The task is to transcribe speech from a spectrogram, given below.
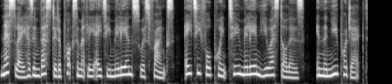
Nestle has invested approximately 80 million Swiss francs, 84.2 million US dollars, in the new project,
